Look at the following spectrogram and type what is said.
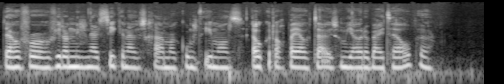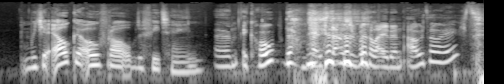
Daarvoor hoef je dan niet naar het ziekenhuis te gaan, maar komt iemand elke dag bij jou thuis om jou daarbij te helpen. Moet je elke keer overal op de fiets heen? Ehm, ik hoop dat mijn stagebegeleider een auto heeft.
